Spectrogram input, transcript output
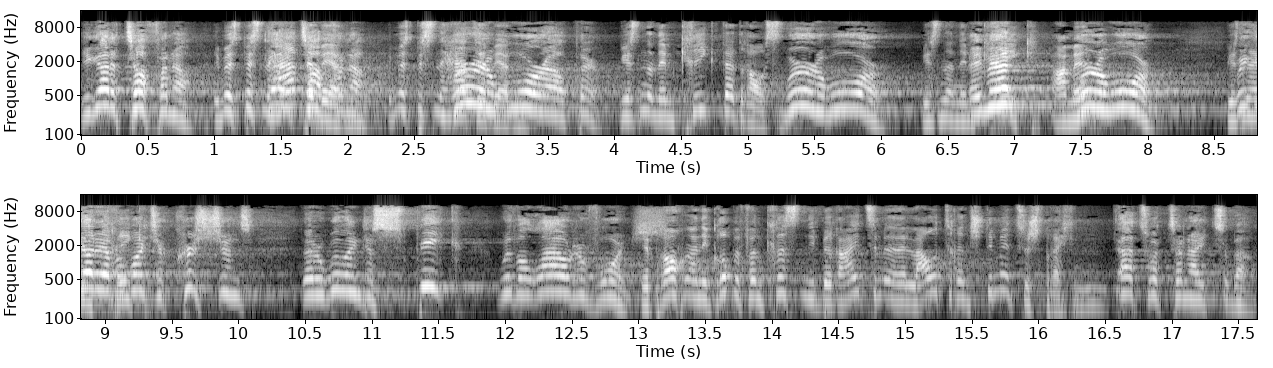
You got to toughen up. Ihr müsst ein bisschen gotta härter werden. up. Ihr müsst ein bisschen We're härter in a werden. war out there. Wir sind an dem Krieg da draußen. We're in a war. Wir sind an dem Amen. Krieg. We're in Amen. a war. Wir We sind got in to einem have a bunch of Christians that are willing to speak Wir brauchen eine Gruppe von Christen, die bereit sind, mit einer lauteren Stimme zu sprechen. That's what tonight's about.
